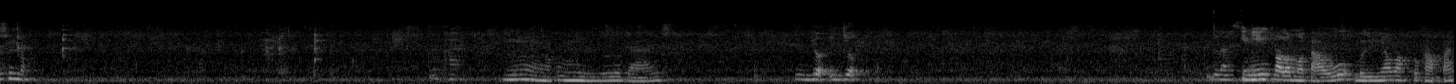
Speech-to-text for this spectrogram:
Sendok. Hmm, aku minum dulu guys. Ijo ijo. Gelas Ini kalau mau tahu belinya waktu kapan?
